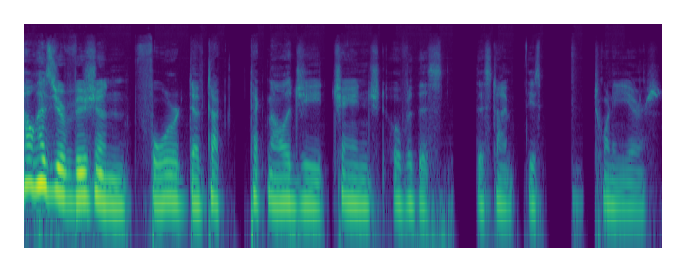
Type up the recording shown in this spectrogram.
how has your vision for dev tech technology changed over this this time, these 20 years?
